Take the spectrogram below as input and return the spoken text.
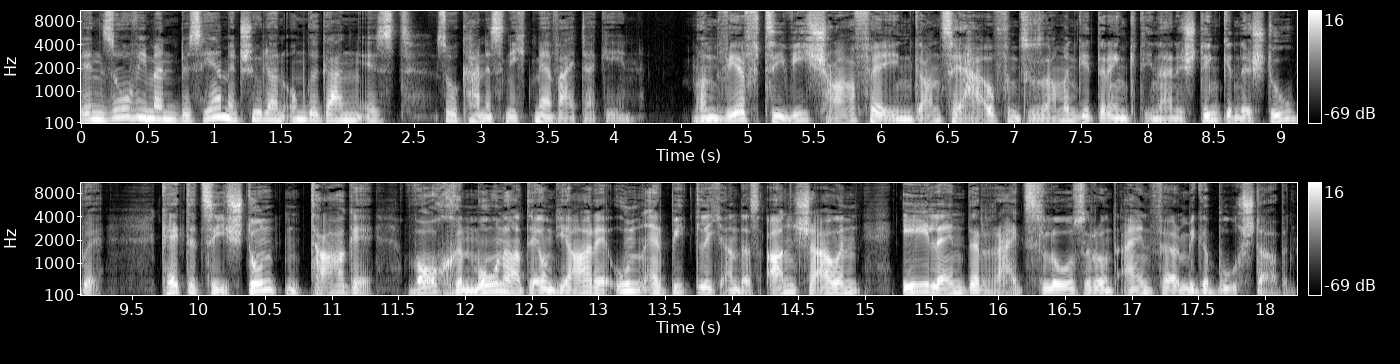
Denn so wie man bisher mit Schülern umgegangen ist, so kann es nicht mehr weitergehen. Man wirft sie wie Schafe in ganze Haufen zusammengedrängt in eine stinkende Stube, kettet sie Stunden, Tage, Wochen, Monate und Jahre unerbittlich an das Anschauen elender, reizloser und einförmiger Buchstaben.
